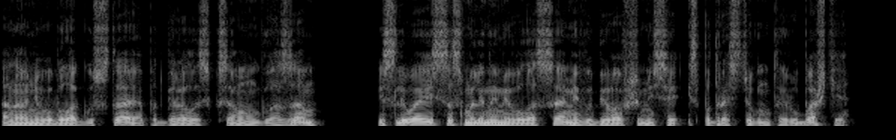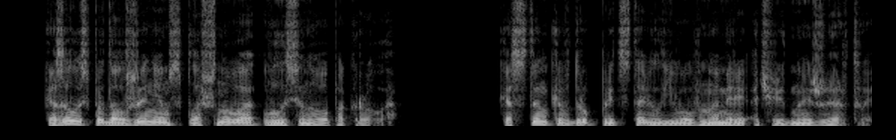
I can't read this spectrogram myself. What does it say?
Она у него была густая, подбиралась к самым глазам и, сливаясь со смоляными волосами, выбивавшимися из-под расстегнутой рубашки, казалась продолжением сплошного волосяного покрова. Костенко вдруг представил его в номере очередной жертвы,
